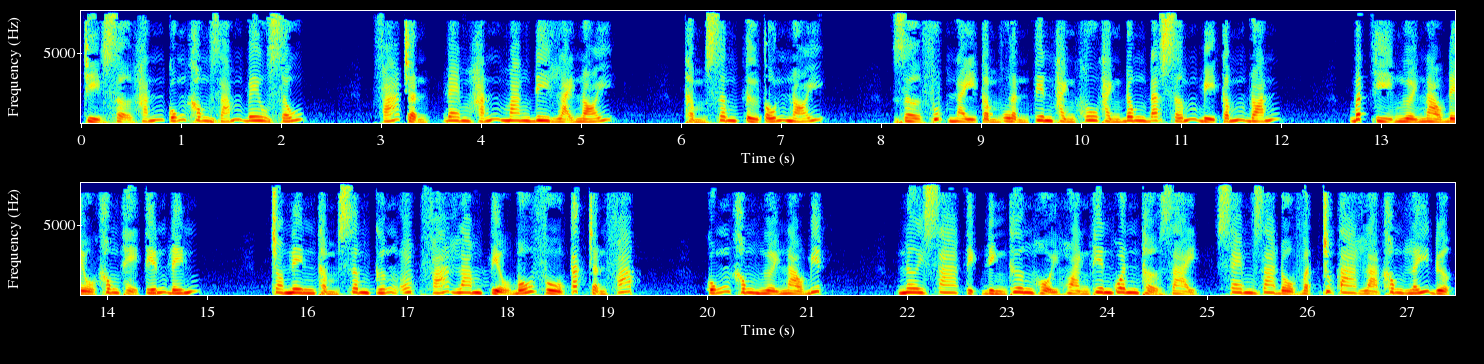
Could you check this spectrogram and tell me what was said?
Chỉ sợ hắn cũng không dám bêu xấu. Phá trận, đem hắn mang đi lại nói. Thẩm sâm từ tốn nói. Giờ phút này cẩm uẩn tiên thành khu thành đông đã sớm bị cấm đoán. Bất kỳ người nào đều không thể tiến đến. Cho nên thẩm sâm cưỡng ép phá lam tiểu bố phù các trận pháp. Cũng không người nào biết. Nơi xa tịch đình thương hội hoàng thiên quân thở dài, xem ra đồ vật chúng ta là không lấy được.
